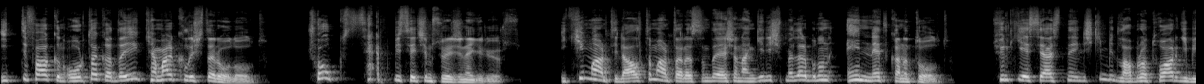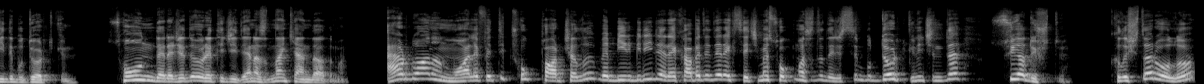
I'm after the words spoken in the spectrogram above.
ittifakın ortak adayı Kemal Kılıçdaroğlu oldu. Çok sert bir seçim sürecine giriyoruz. 2 Mart ile 6 Mart arasında yaşanan gelişmeler bunun en net kanıtı oldu. Türkiye siyasetine ilişkin bir laboratuvar gibiydi bu dört gün. Son derecede öğreticiydi en azından kendi adıma. Erdoğan'ın muhalefeti çok parçalı ve birbiriyle rekabet ederek seçime sokması derecesi bu dört gün içinde suya düştü. Kılıçdaroğlu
